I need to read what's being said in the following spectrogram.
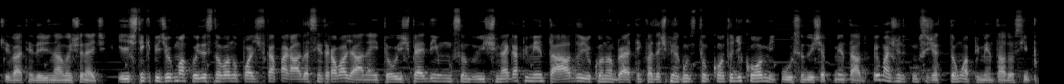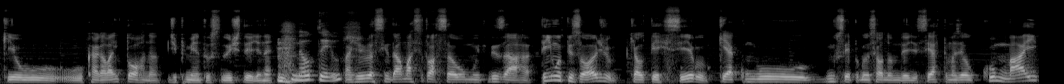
que vai atender eles na lanchonete. E eles têm que pedir alguma coisa, senão ela não pode ficar parada sem trabalhar, né? Então eles pedem um sanduíche mega apimentado e o Conan O'Brien tem que fazer as perguntas então quanto ele come o sanduíche apimentado. Eu imagino que não seja tão apimentado assim, porque o, o cara lá entorna de pimenta o sanduíche dele, né? Meu Deus. Mas mesmo assim dá uma situação muito bizarra. Tem um episódio, que é o terceiro, que é com o. Não sei pronunciar o nome dele certo, mas é o Kumai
